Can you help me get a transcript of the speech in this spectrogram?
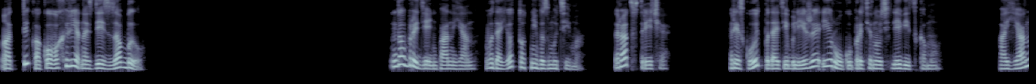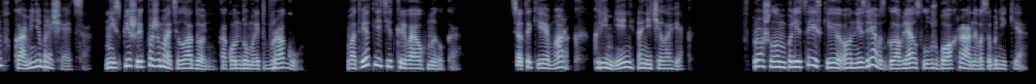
а ты какого хрена здесь забыл?» «Добрый день, пан Ян», — выдает тот невозмутимо. «Рад встрече». Рискует подойти ближе и руку протянуть Левицкому. А Ян в камень обращается. Не спешит пожимать ладонь, как он думает, врагу. В ответ летит кривая ухмылка. все таки Марк — кремень, а не человек. В прошлом полицейский он не зря возглавлял службу охраны в особняке.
